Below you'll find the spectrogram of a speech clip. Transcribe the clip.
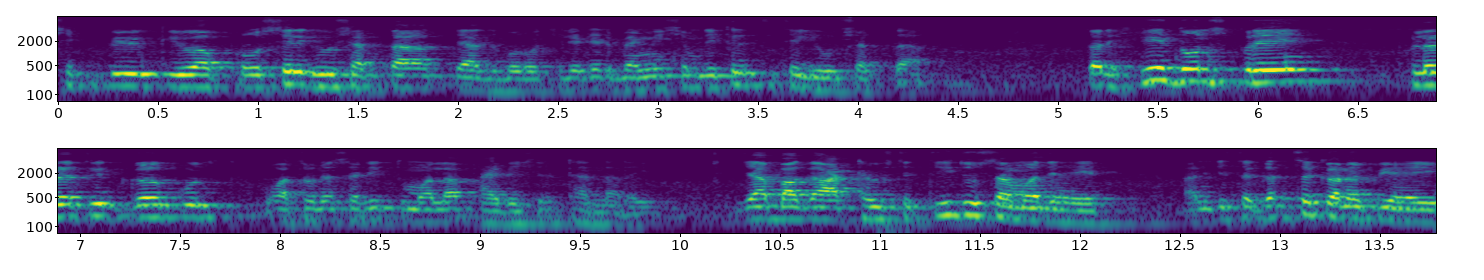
शिकपी किंवा प्रोसेल घेऊ शकता. त्याचबरोबर चिलेटेड मॅग्नेशियम देखील तिथे घेऊ शकता. तर हे दोन स्प्रे फुलऱ्यातील गळकूज वाचवण्यासाठी तुम्हाला फायदेशीर ठरणार आहे. ज्या बागा अठ्ठावीस ते तीस दिवसामध्ये आहेत आणि जिथं गच्च कॅनोपी आहे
